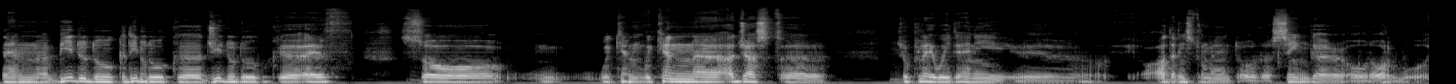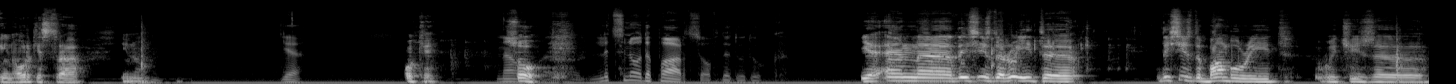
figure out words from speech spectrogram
Then uh, B duduk, D duduk, uh, G duduk, uh, F. So we can we can uh, adjust uh, to play with any uh, other instrument or a singer or, or in orchestra. You know. yeah. Okay. Now, So- uh, let's know the parts of the duduk. Yeah, and uh, this is the reed. Uh, this is the bamboo reed, which is uh,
